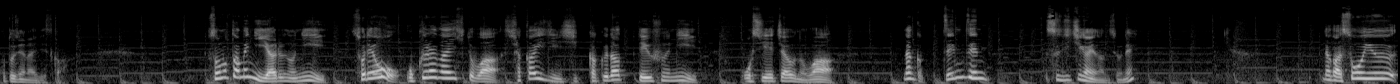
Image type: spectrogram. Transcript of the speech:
ことじゃないですか。そのためにやるのにそれを送らない人は社会人失格だっていうふうに教えちゃうのはなんか全然筋違いなんですよね。だからそういう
